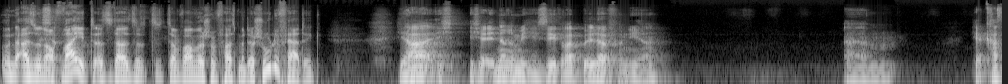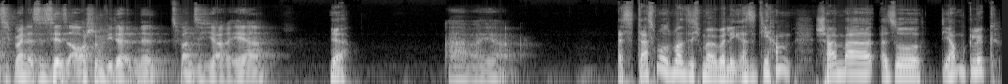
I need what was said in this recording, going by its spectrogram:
Und also noch weit, also da, da waren wir schon fast mit der Schule fertig. Ja, ich, ich erinnere mich, ich sehe gerade Bilder von ihr. Ähm, ja, krass, ich meine, das ist jetzt auch schon wieder ne, 20 Jahre her. Ja. Aber ja. Also das muss man sich mal überlegen. Also die haben scheinbar, also die haben Glück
